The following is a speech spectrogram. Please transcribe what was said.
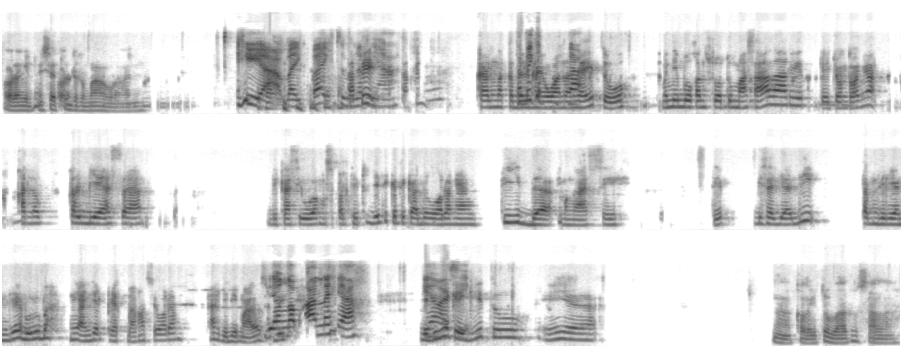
Orang Indonesia tuh dermawan. Iya, baik-baik tapi sebenarnya. Karena Tapi kedermawanannya itu menimbulkan suatu masalah Rit. kayak contohnya karena terbiasa dikasih uang seperti itu jadi ketika ada orang yang tidak mengasih tip bisa jadi pendirian dia berubah nih anjir pret banget sih orang ah jadi males. Dianggap aneh ya. jadinya nggak kayak sih? gitu iya Nah, kalau itu baru salah.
